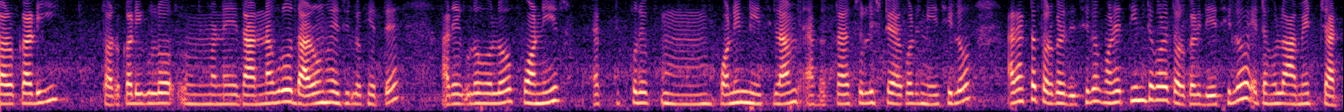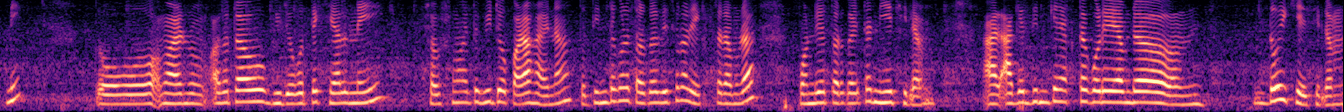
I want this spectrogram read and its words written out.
তরকারি। তরকারিগুলো মানে রান্নাগুলো দারুণ হয়েছিল খেতে। আর এগুলো হলো পনির, এক পিস করে পনির নিয়েছিলাম। এক একটা চল্লিশ টাকা করে নিয়েছিল। আর একটা তরকারি দিয়েছিল মানে তিনটে করে তরকারি দিয়েছিল। এটা হলো আমের চাটনি। তো আমার অতটাও ভিডিও করতে খেয়াল নেই। সব সময় তো ভিডিও করা হয় না। তো তিনটে করে তরকারি দিয়েছিল আর এক্সট্রা আমরা পনিরের তরকারিটা নিয়েছিলাম। আর আগের দিনকে একটা করে আমরা দই খেয়েছিলাম।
